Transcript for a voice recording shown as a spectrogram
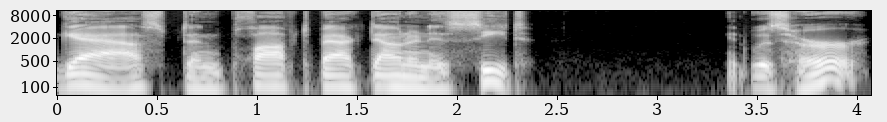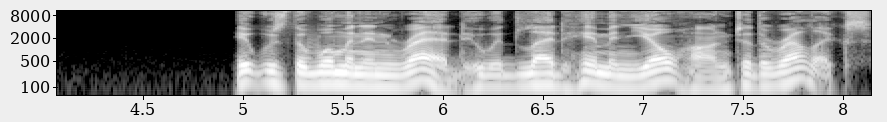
gasped and plopped back down in his seat. It was her. It was the woman in red who had led him and Johann to the relics.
